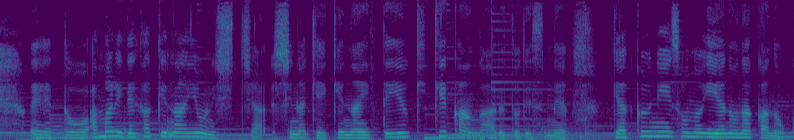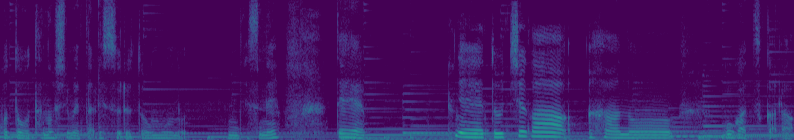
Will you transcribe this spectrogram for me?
えとあまり出かけないようにしちゃしなきゃいけないっていう危機感があるとですね逆にその家の中のことを楽しめたりすると思うんですね。で、えーと、うちがあの5月から、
